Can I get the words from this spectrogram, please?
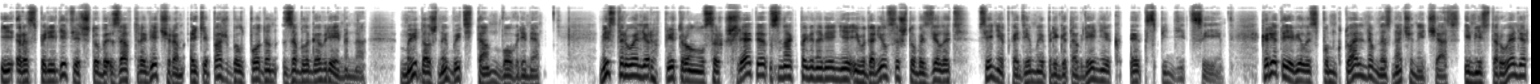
и распорядитесь, чтобы завтра вечером экипаж был подан заблаговременно. Мы должны быть там вовремя». Мистер Уэллер притронулся к шляпе в знак повиновения и удалился, чтобы сделать все необходимые приготовления к экспедиции. Карета явилась пунктуально в назначенный час, и мистер Уэллер,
